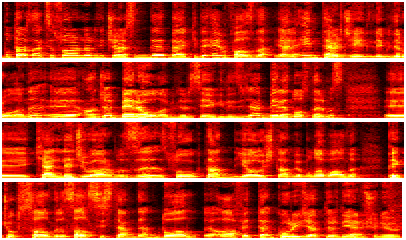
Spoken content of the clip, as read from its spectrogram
Bu tarz aksesuarların içerisinde belki de en fazla yani en tercih edilebilir olanı e, ancak bere olabilir sevgili izleyiciler. Bere dostlarımız e, kelle civarımızı soğuktan, yağıştan ve buna bağlı pek çok saldırısal sistemden, doğal e, afetten koruyacaktır diye Evet. düşünüyorum.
